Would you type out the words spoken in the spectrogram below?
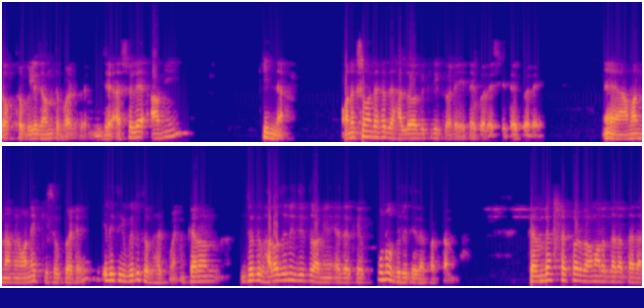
তথ্যগুলি জানতে পারবেন যে আসলে আমি কি না অনেক সময় দেখা যায় হালুয়া বিক্রি করে এটা করে সেটা করে। হ্যাঁ, আমার নামে অনেক কিছু করে এদের থেকে বিরত থাকবেন। কারণ যদি ভালো জিনিস দিত আমি এদেরকে পুনঃ বিরোধিতা করতাম না। কারণ ব্যবসা করবে আমার দ্বারা তারা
